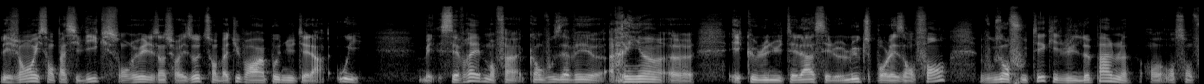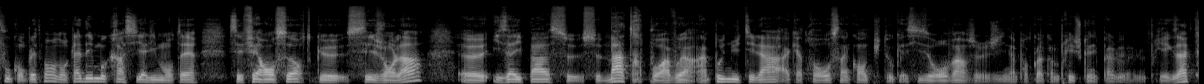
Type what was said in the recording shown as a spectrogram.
les gens ils sont pas civiques, ils sont rués les uns sur les autres, ils sont battus pour avoir un pot de Nutella. Oui. Mais c'est vrai, mais enfin, quand vous avez euh, rien euh, et que le Nutella c'est le luxe pour les enfants, vous en foutez qu'il y ait de l'huile de palme. On, s'en fout complètement. Donc la démocratie alimentaire, c'est faire en sorte que ces gens-là, euh, ils aillent pas se, battre pour avoir un pot de Nutella à 4,50 euros plutôt qu'à 6,20 euros. Je, je dis n'importe quoi comme prix, je connais pas le, prix exact.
